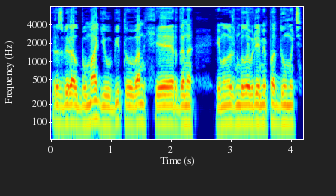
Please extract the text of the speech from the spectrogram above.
разбирал бумаги убитого Ван Хердена, ему нужно было время подумать.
